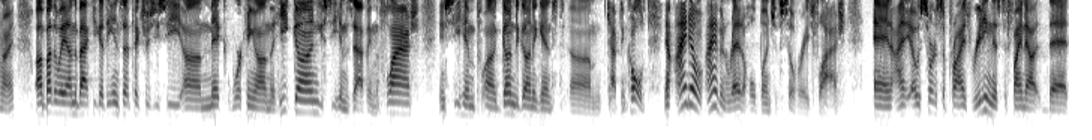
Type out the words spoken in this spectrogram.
All right. Uh, by the way, on the back, you got the inside pictures. You see um, Mick working on the heat gun. You see him zapping the Flash. And you see him uh, gun to gun against um, Captain Cold. Now, I don't. I haven't read a whole bunch of Silver Age Flash, and I, I was sort of surprised reading this to find out that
